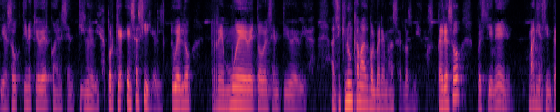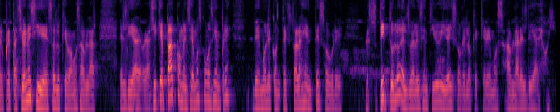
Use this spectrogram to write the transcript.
Y eso tiene que ver con el sentido de vida, porque es así, el duelo remueve todo el sentido de vida. Así que nunca más volveremos a ser los mismos. Pero eso pues tiene varias interpretaciones y de eso es lo que vamos a hablar el día de hoy. Así que, Pa, comencemos como siempre, démosle contexto a la gente sobre nuestro título, El duelo y sentido de vida, y sobre lo que queremos hablar el día de hoy.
